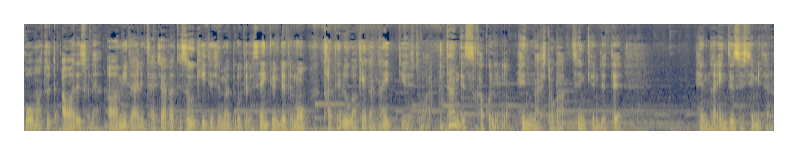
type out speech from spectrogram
泡沫って泡ですよね。泡みたいに立ち上がってすぐ効いてしまうということで選挙に出ても勝てるわけがないっていう人がいたんです過去にも。変な人が選挙に出て変な演説してみたいな。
